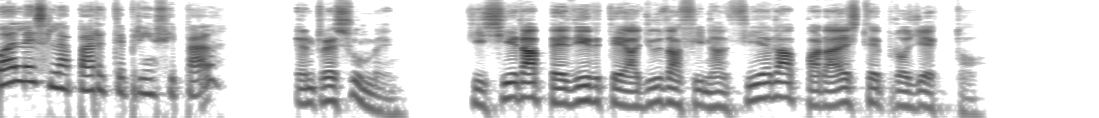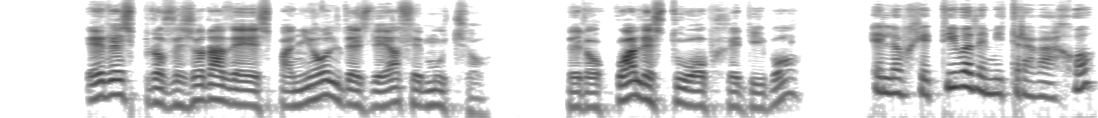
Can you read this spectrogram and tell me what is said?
¿Cuál es la parte principal? En resumen, quisiera pedirte ayuda financiera para este proyecto. Eres profesora de español desde hace mucho, pero ¿cuál es tu objetivo? El objetivo de mi trabajo,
